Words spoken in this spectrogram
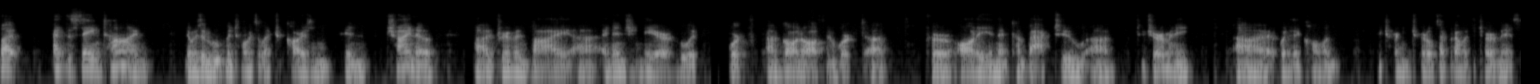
But at the same time, there was a movement towards electric cars in, in China, uh, driven by uh, an engineer who had worked, uh, gone off and worked uh, for Audi and then come back to, uh, to Germany. Uh, what do they call him? returning turtles. I forgot what the term is.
